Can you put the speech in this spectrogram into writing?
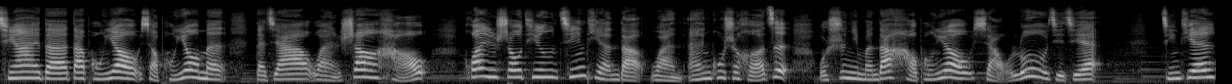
亲爱的，大朋友、小朋友们，大家晚上好！欢迎收听今天的晚安故事盒子，我是你们的好朋友小鹿姐姐。今天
